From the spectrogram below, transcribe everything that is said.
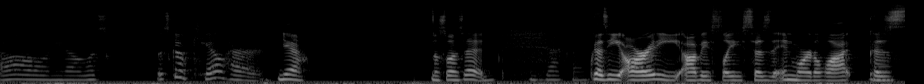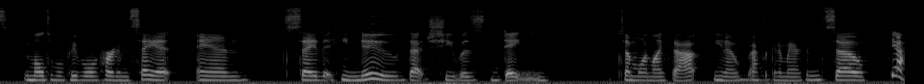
oh, you know, let's let's go kill her. Yeah. That's what I said. Exactly. Because he already obviously says the N word a lot because multiple people have heard him say it. And say that he knew that she was dating someone like that, you know, Mhm. African American. So yeah.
